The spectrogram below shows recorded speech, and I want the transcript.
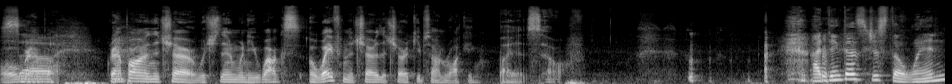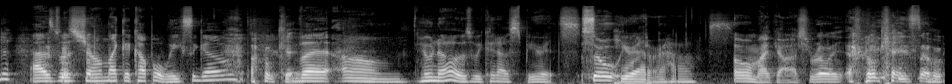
Oh, So- grandpa. Grandpa in the chair, which then when he walks away from the chair, the chair keeps on rocking by itself. I think that's just the wind, as was shown like a couple weeks ago. Okay. But um, who knows? We could have spirits So- here at our house. Oh my gosh, really? Okay, so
